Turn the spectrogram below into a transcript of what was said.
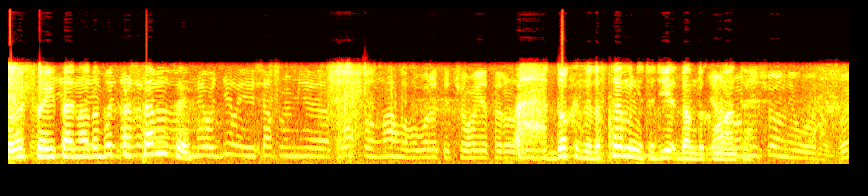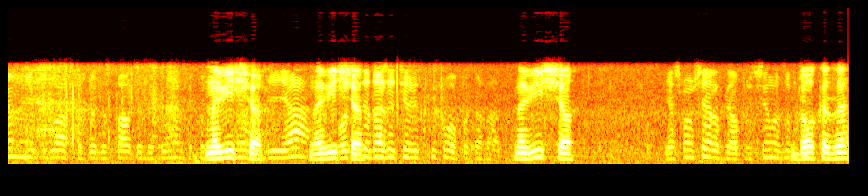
Коли стоїте, треба бути пристебнути. Не оділи, і зараз ви мені просто нагло говорите, чого я тероризм. Докази дасте мені, тоді дам Я документи. вам нічого не говорю. Ви мені, будь ласка, предоставте документи. Навіщо? посвідчення водія. Навіщо? Можете навіть через стекло показати. Навіщо? Я ж вам ще раз сказав, причину зупинки. Докази.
